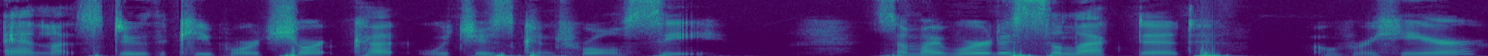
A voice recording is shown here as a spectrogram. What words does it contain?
And let's do the keyboard shortcut, which is Control C. So my word is selected over here.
